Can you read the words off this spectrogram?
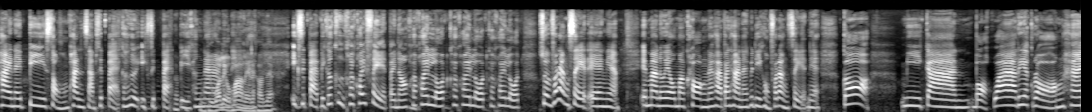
ภายในปี 2038 ก็คืออีก 18 ปีข้างหน้าถือว่าเร็วมากเลยนะครับเนี่ย อีก 18 ปีก็คือค่อยๆ เฟดไปเนาะ ค่อยๆ ลด ค่อยๆ ลด ค่อยๆ ลด ส่วนฝรั่งเศสเองเนี่ย เอ็มมานูเอล มาครองนะคะ ประธานาธิบดีของฝรั่งเศสเนี่ย ก็มีการบอกว่าเรียกร้องให้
